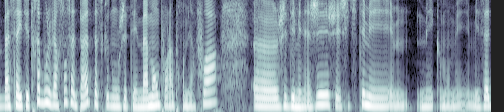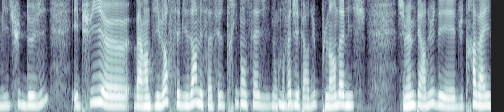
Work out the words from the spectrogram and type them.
bah, ça a été très bouleversant cette période parce que j'étais maman pour la première fois, j'ai déménagé, j'ai quitté mes, mes, comment, mes, mes, habitudes de vie. Et puis, bah, un divorce, c'est bizarre, mais ça fait le tri dans sa vie. Donc en mmh. fait, j'ai perdu plein d'amis. J'ai même perdu des, du travail.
